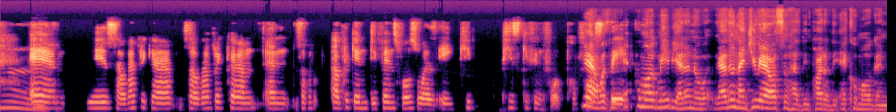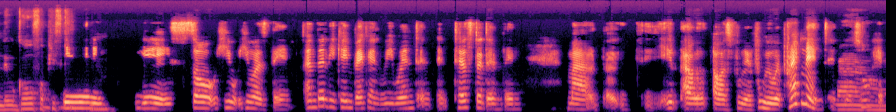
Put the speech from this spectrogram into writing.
Mm. and yes, South Africa, South Africa, and South African Defense Force was a key peacekeeping for, force yeah, was there. the ECOMOG maybe? I don't know. I know Nigeria also has been part of the ECOMOG and they will go for Yeah. peacekeeping. Yes, so he he was there, and then he came back, and we went and, and tested, and then my uh, it, I was I was we were, we were pregnant, and we were so happy.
